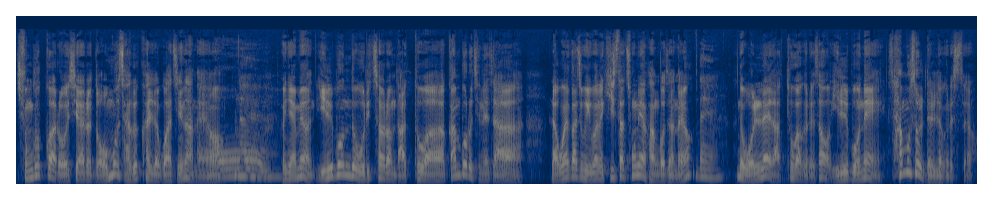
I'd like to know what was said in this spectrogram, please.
중국과 러시아를 너무 자극하려고 하지는 않아요. 오. 네. 왜냐하면 일본도 우리처럼 나토와 깜부로 지내자 라고 해가지고 이번에 기시다 총리가 간 거잖아요. 네. 근데 원래 나토가 그래서 일본에 사무소를 내려 그랬어요.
